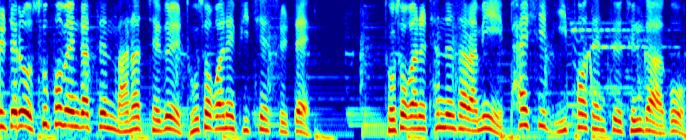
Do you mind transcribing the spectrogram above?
실제로 슈퍼맨 같은 만화책을 도서관에 비치했을 때 도서관을 찾는 사람이 82% 증가하고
